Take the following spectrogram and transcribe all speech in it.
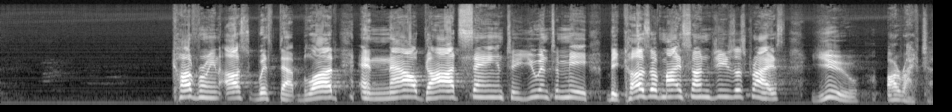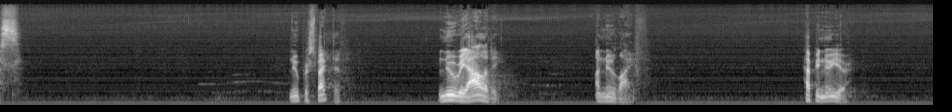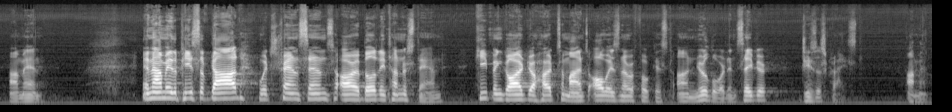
covering us with that blood. And now God saying to you and to me, because of my Son Jesus Christ, you are righteous. New perspective, new reality, a new life. Happy New Year. Amen. And now may the peace of God, which transcends our ability to understand, Keep and guard your hearts and minds always never focused on your Lord and Savior, Jesus Christ. Amen.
